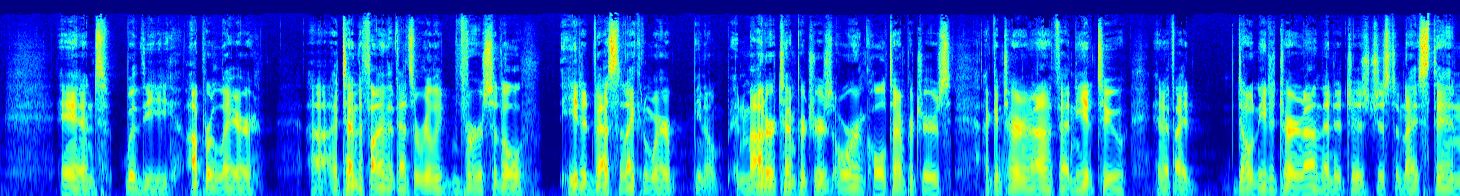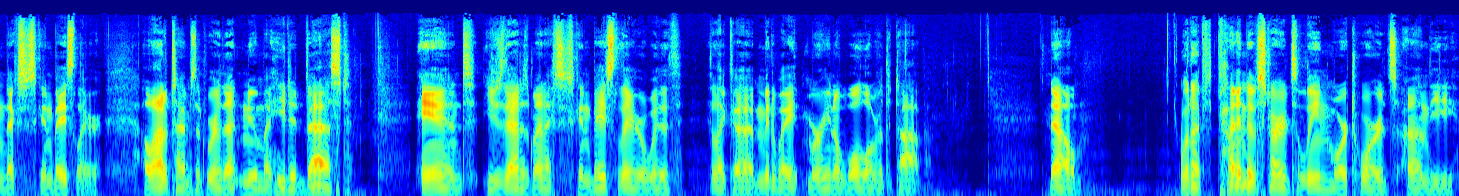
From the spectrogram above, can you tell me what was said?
And with the upper layer, uh, I tend to find that that's a really versatile heated vest that I can wear, you know, in moderate temperatures or in cold temperatures. I can turn it on if I needed to, and if I don't need to turn it on, then it's just, just a nice thin next to skin base layer. A lot of times I'd wear that Numa heated vest and use that as my next to skin base layer with like a midweight merino wool over the top. Now, what I've kind of started to lean more towards on the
